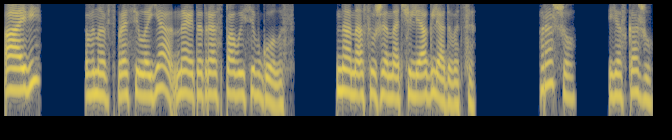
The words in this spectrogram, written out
«Айви?» — вновь спросила я, на этот раз повысив голос. На нас уже начали оглядываться. «Хорошо, я скажу»,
